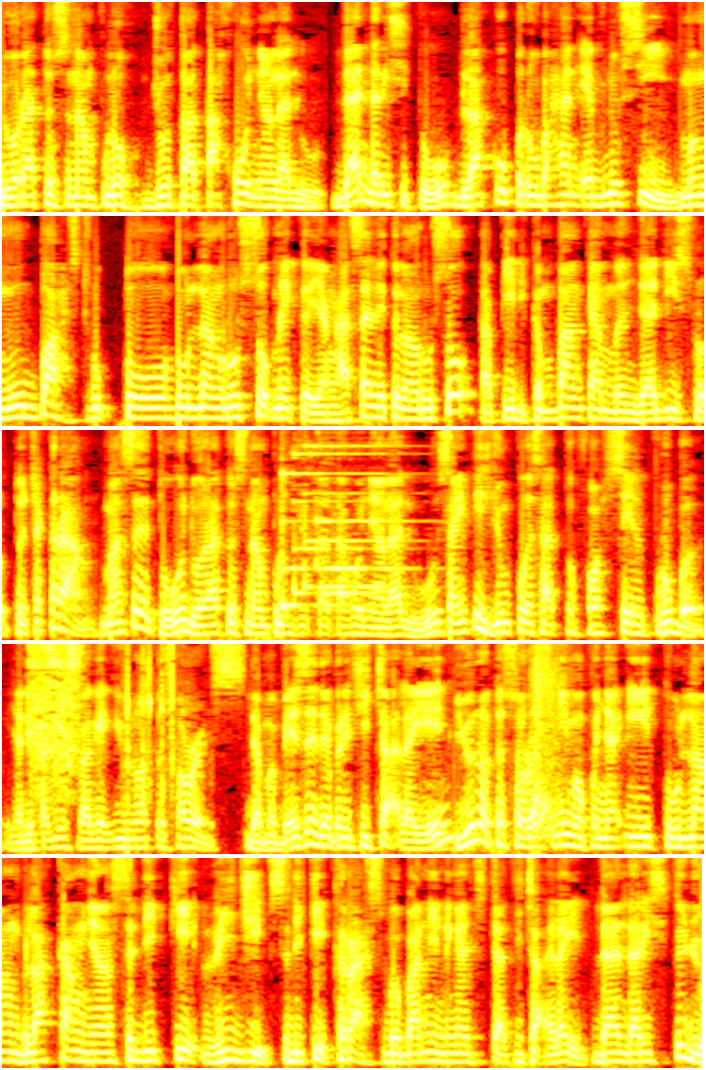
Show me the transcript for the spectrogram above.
260 juta tahun yang lalu. Dan dari situ, berlaku perubahan evolusi mengubah struktur tulang rusuk mereka yang asalnya tulang rusuk tapi dikembangkan menjadi struktur cengkerang. Masa tu, 260 juta tahun yang lalu, saintis jumpa satu fosil purba yang dipanggil sebagai Eunotosaurus. Dan berbeza daripada cicak lain, Eunotosaurus ni mempunyai tulang belakang yang sedikit rigid, sedikit keras berbanding dengan cicak-cicak lain. Dan dari situ juga,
